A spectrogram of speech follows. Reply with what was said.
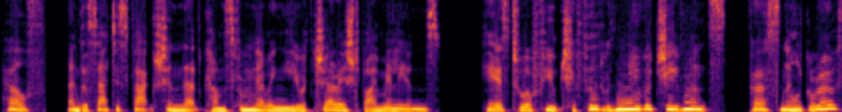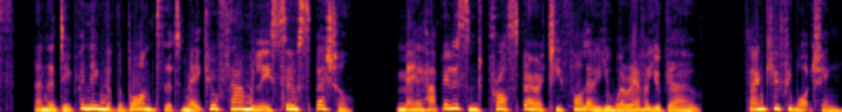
health, and the satisfaction that comes from knowing you are cherished by millions. Here's to a future filled with new achievements, personal growth, and the deepening of the bonds that make your family so special. May happiness and prosperity follow you wherever you go. Thank you for watching.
